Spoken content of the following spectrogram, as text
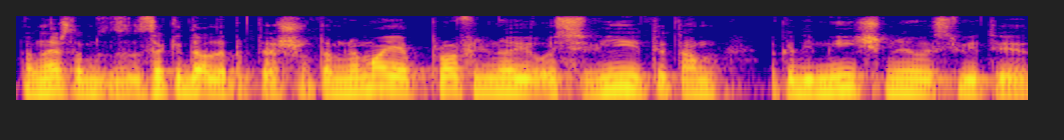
там, знаєш, там закидали про те, що там немає профільної освіти, там академічної освіти.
